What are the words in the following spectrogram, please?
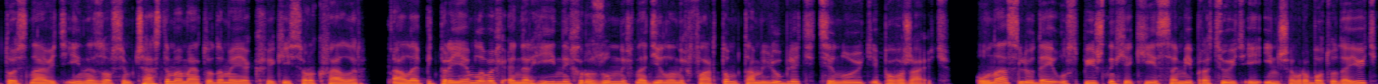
хтось навіть і не зовсім чесними методами, як якийсь Рокфеллер, але підприємливих, енергійних, розумних, наділених фартом там люблять, цінують і поважають. У нас людей успішних, які самі працюють і іншим роботу дають,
